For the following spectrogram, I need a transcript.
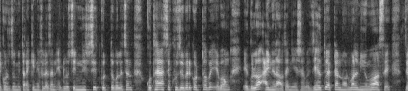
একর জমি তারা কিনে ফেলেছেন। এগুলো নিশ্চিত করতে বলেছেন, কোথায় আছে খুঁজে বের করতে হবে এবং এগুলো আইনের আওতায় নিয়ে আসা হবে। যেহেতু একটা নর্মাল নিয়মও আছে যে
